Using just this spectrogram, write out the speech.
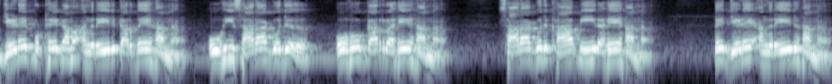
ਜਿਹੜੇ ਪੁੱਠੇ ਕੰਮ ਅੰਗਰੇਜ਼ ਕਰਦੇ ਹਨ, ਉਹੀ ਸਾਰਾ ਕੁਝ ਉਹ ਕਰ ਰਹੇ ਹਨ। ਸਾਰਾ ਕੁਝ ਖਾ ਪੀ ਰਹੇ ਹਨ। ਤੇ ਜਿਹੜੇ ਅੰਗਰੇਜ਼ ਹਨ,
